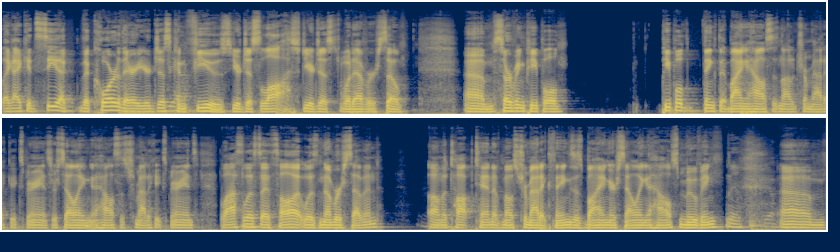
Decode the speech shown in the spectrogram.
like I could see a, the core there. You're just Yeah. confused. You're just lost. You're just whatever. So, um, serving people, people think that buying a house is not a traumatic experience or selling a house is a traumatic experience. The Last list I saw, it was number seven on the top 10 of most traumatic things is buying or selling a house, moving. Yeah. Um,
